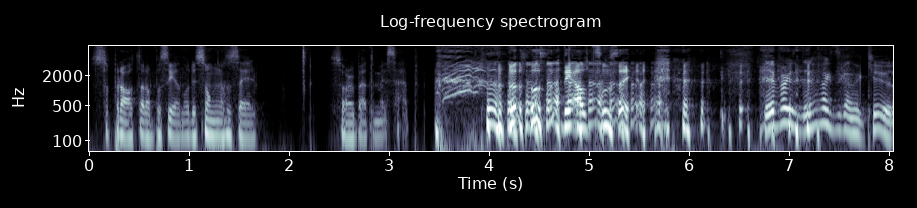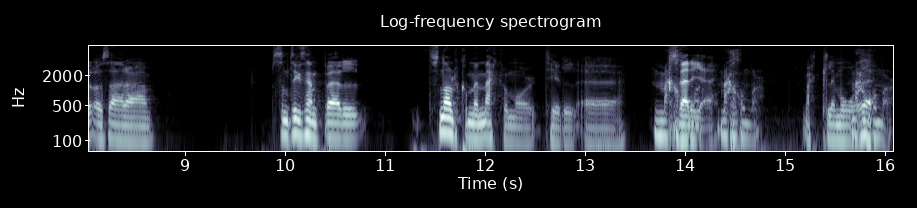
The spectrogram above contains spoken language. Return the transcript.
så pratar de på scen och det är sångaren som säger Sorry about the mishap. det är allt som säger. Det är, faktiskt, det är faktiskt ganska kul och så här. äh, Som till exempel, snart kommer Macklemore till äh, Sverige. Macklemore. Macklemore. Macklemore.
